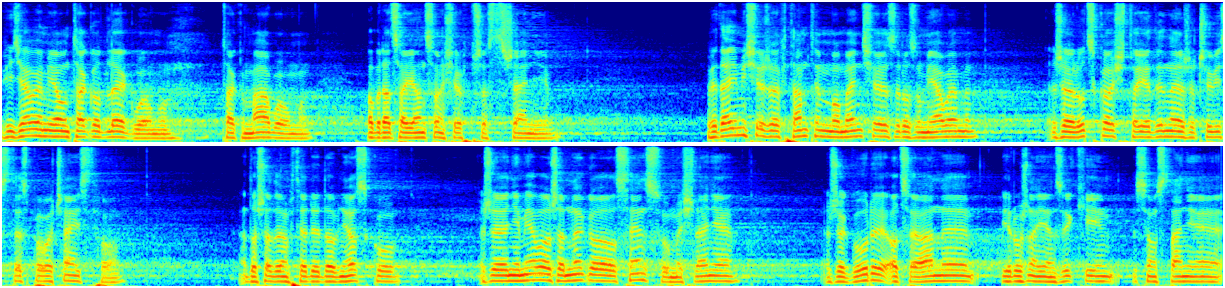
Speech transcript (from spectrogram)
Widziałem ją tak odległą, tak małą, obracającą się w przestrzeni. Wydaje mi się, że w tamtym momencie zrozumiałem, że ludzkość to jedyne rzeczywiste społeczeństwo. Doszedłem wtedy do wniosku, że nie miało żadnego sensu myślenie, że góry, oceany i różne języki są w stanie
